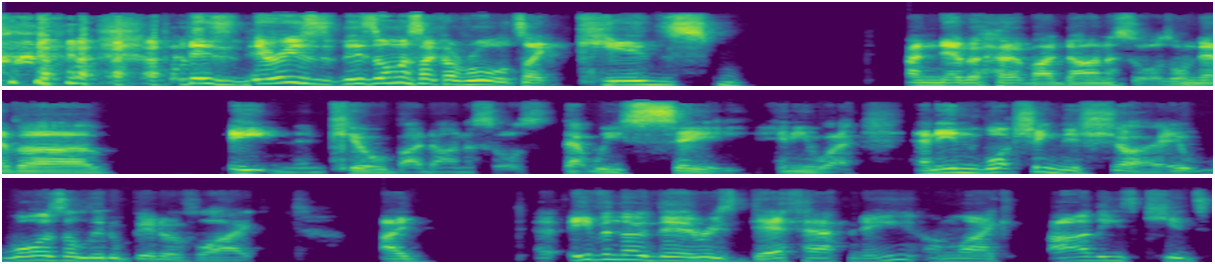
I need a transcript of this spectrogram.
but there's there is there's almost like a rule. It's like kids are never hurt by dinosaurs or never eaten and killed by dinosaurs that we see anyway. And in watching this show, it was a little bit of like I even though there is death happening, I'm like, are these kids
